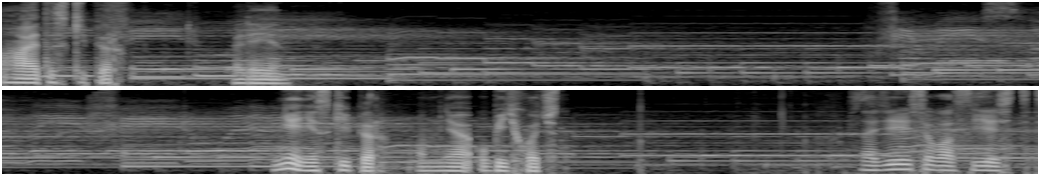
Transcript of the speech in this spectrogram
Ага, это скипер. Блин. Не, не скипер. Он меня убить хочет. Надеюсь, у вас есть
